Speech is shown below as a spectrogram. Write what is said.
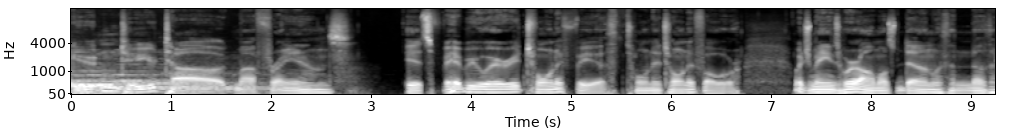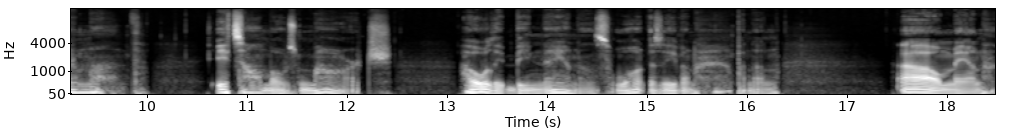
Guten to your Tag, my friends. It's February 25th, 2024, which means we're almost done with another month. It's almost March. Holy bananas, what is even happening? Oh man,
